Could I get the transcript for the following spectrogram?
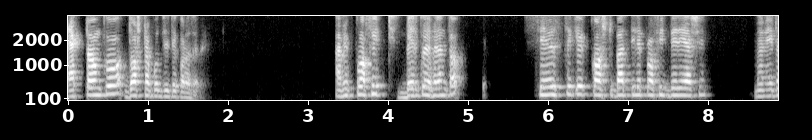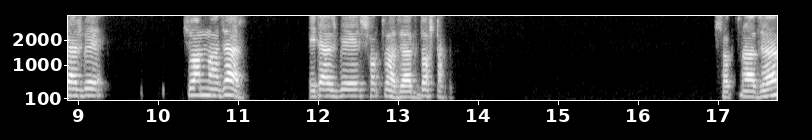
একটা অঙ্ক দশটা পদ্ধতিতে করা যাবে। আপনি প্রফিট বের করে ফেলেন তো? সেলস থেকে কস্ট বাদ দিলে প্রফিট বেড়ে আসে। ধরেন এটা আসবে চুয়ান্ন হাজার, এটা আসবে সতেরো হাজার, দশ টাকা। সতেরো হাজার,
